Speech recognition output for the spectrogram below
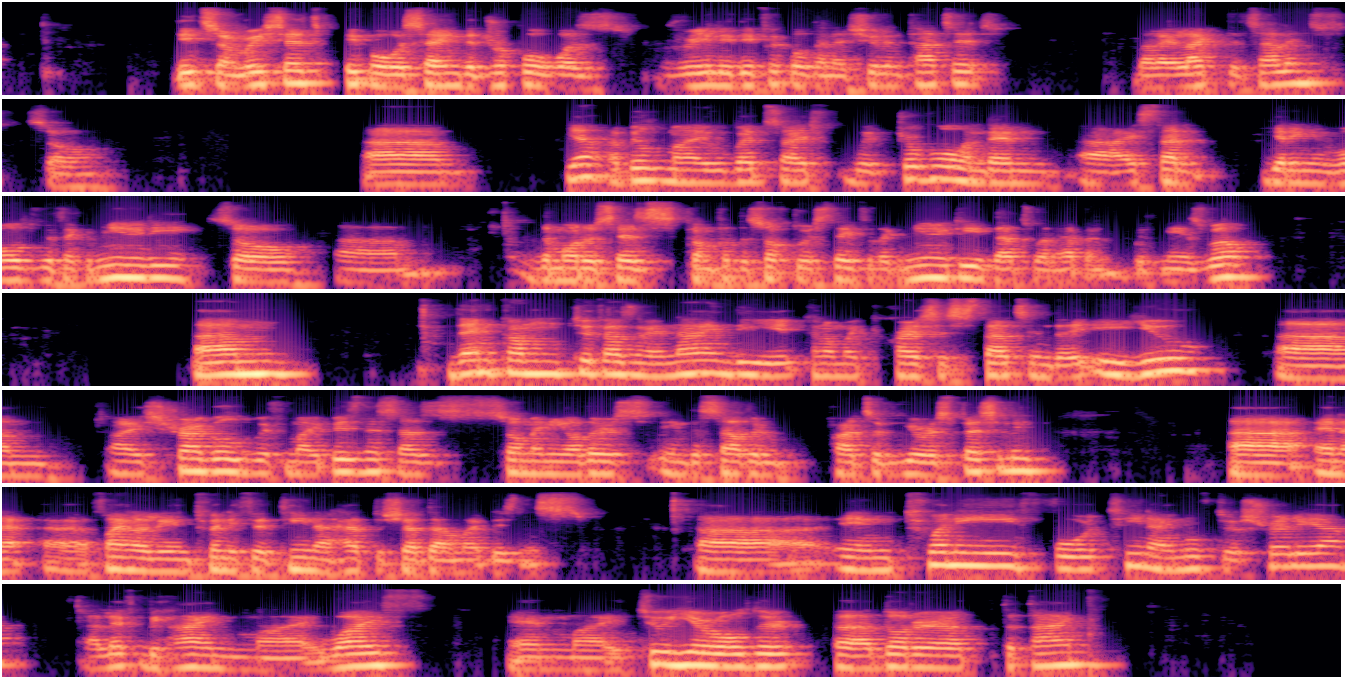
Did some research. People were saying the Drupal was really difficult and I shouldn't touch it, but I liked the challenge. So um, yeah, I built my website with Drupal and then uh, I started getting involved with the community. So um, the motto says, come for the software, stay for the community. That's what happened with me as well. Um, then come 2009, the economic crisis starts in the EU. Um, I struggled with my business as so many others in the southern parts of Europe, especially. Uh, and uh, finally, in 2013, I had to shut down my business. Uh, in 2014, I moved to Australia. I left behind my wife and my two-year-old uh, daughter at the time.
